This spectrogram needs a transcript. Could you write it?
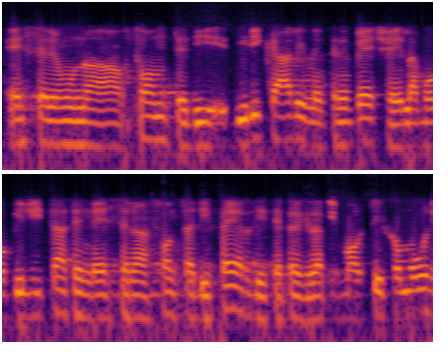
essere una fonte di, di ricavi, mentre invece la mobilità tende a essere una fonte di perdite, perché in molti comuni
